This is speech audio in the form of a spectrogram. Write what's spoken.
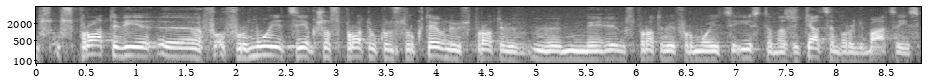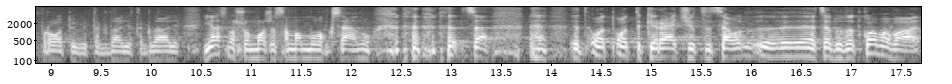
в спротиві е, формується, якщо спротив конструктивний, в спротиві, м, в спротиві формується істина. Життя це боротьба, це і спротив, і так далі. так далі. Ясно, що може самому Оксену це е, от, от такі речі, це, це, е, це додаткова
